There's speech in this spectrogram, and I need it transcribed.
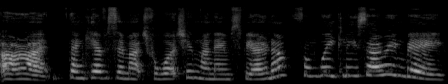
Alright, thank you ever so much for watching. My name's Fiona from Weekly Sewing Bee.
